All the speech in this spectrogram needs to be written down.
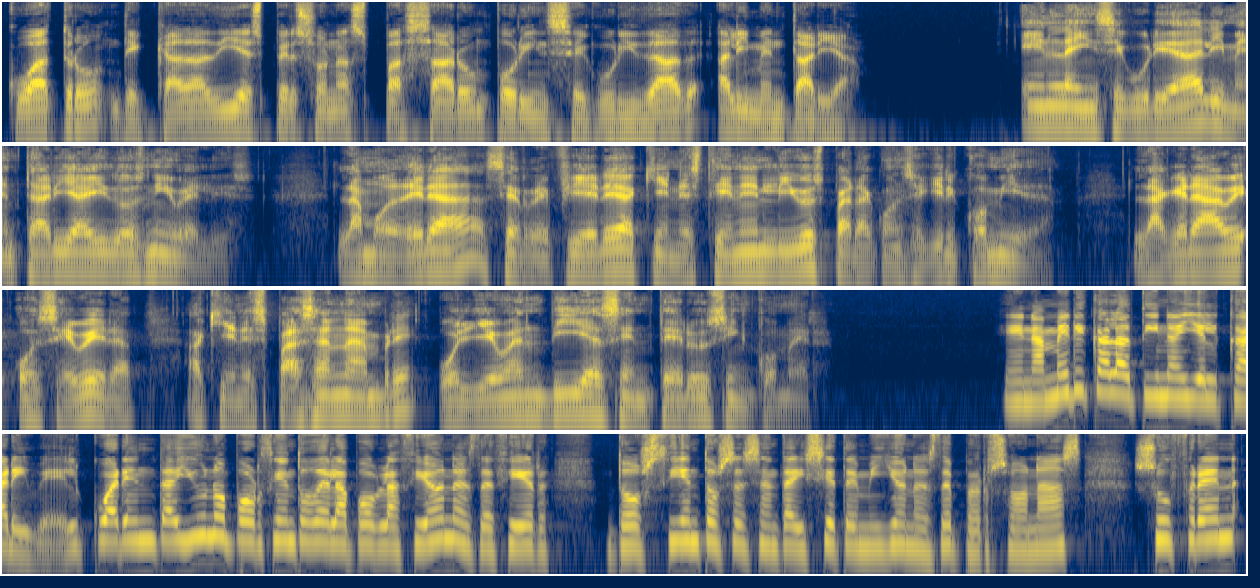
Cuatro de cada diez personas pasaron por inseguridad alimentaria. En la inseguridad alimentaria hay dos niveles. La moderada se refiere a quienes tienen líos para conseguir comida. La grave o severa a quienes pasan hambre o llevan días enteros sin comer. En América Latina y el Caribe, el 41% de la población, es decir, 267 millones de personas, sufren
